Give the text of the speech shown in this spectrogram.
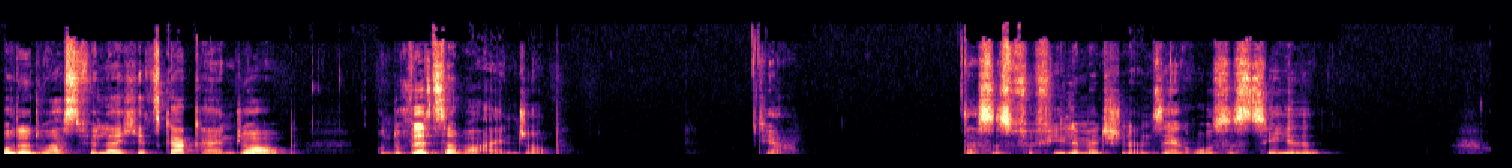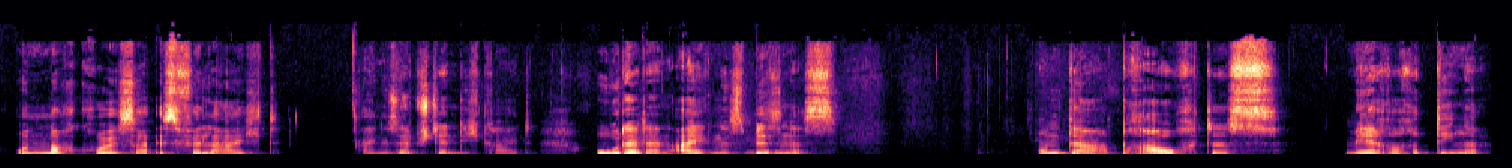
oder du hast vielleicht jetzt gar keinen Job und du willst aber einen Job, tja, das ist für viele Menschen ein sehr großes Ziel und noch größer ist vielleicht eine Selbstständigkeit oder dein eigenes Business. Und da braucht es mehrere Dinge.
